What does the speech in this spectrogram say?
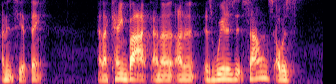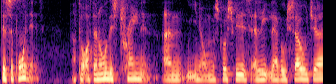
I didn't see a thing. And I came back, and, I, and uh, as weird as it sounds, I was disappointed I thought I've done all this training and you know I'm supposed to be this elite level soldier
